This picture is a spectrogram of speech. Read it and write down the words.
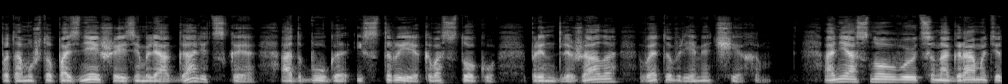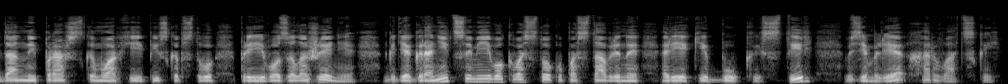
потому что позднейшая земля Галицкая от Буга и Стрыя к востоку принадлежала в это время чехам. Они основываются на грамоте, данной пражскому архиепископству при его заложении, где границами его к востоку поставлены реки Буг и Стырь в земле Хорватской.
